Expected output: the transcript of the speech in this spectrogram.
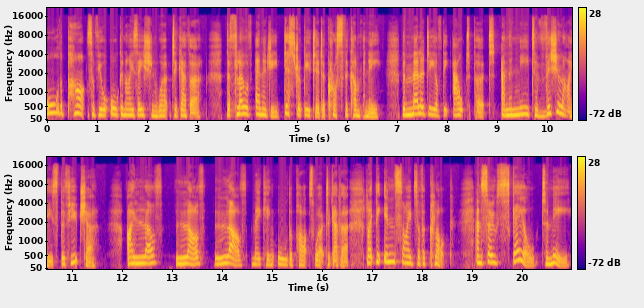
all the parts of your organization work together, the flow of energy distributed across the company, the melody of the output, and the need to visualize the future. I love, love, love making all the parts work together, like the insides of a clock. And so, scale to me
